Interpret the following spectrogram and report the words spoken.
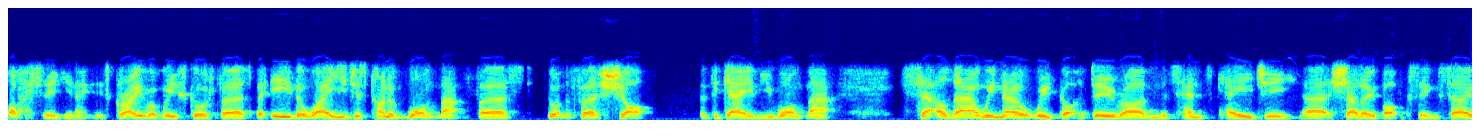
Obviously, you know it's great when we scored first, but either way, you just kind of want that first. You want the first shot of the game. You want that settle down. We know what we've got to do rather than the tense, cagey uh, shadow boxing. So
